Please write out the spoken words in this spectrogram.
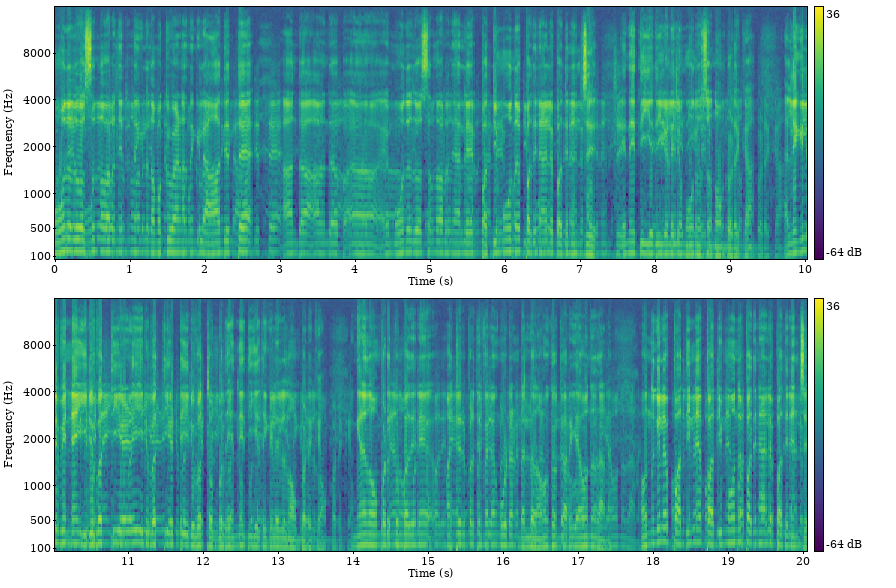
മൂന്ന് ദിവസം എന്ന് പറഞ്ഞിട്ടുണ്ടെങ്കിൽ നമുക്ക് വേണമെങ്കിൽ ആദ്യത്തെ എന്താ, മൂന്ന് ദിവസം എന്ന് പറഞ്ഞാൽ പതിമൂന്ന് പതിനാല് പതിനഞ്ച് എന്നീ തീയതികളിൽ മൂന്ന് ദിവസം നോമ്പെടുക്കാം അല്ലെങ്കിൽ പിന്നെ ഇരുപത്തിയേഴ് ഇരുപത്തിയെട്ട് ഇരുപത്തി ഒമ്പത് എന്നീ തീയതികളിൽ നോമ്പെടുക്കാം ഇങ്ങനെ നോമ്പെടുക്കുമ്പോൾ അതിന് മറ്റൊരു പ്രതിഫലം കൂടെ ഉണ്ടല്ലോ. നമുക്കൊക്കെ അറിയാവുന്നതാണ്. ഒന്നുകിൽ പതിന് പതിമൂന്ന് പതിനാല് പതിനഞ്ച്.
